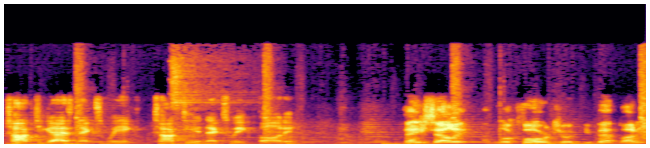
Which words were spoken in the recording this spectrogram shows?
Talk to you guys next week. Talk to you next week, Baldy. Thanks, Elliot. I look forward to it. You bet, buddy.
